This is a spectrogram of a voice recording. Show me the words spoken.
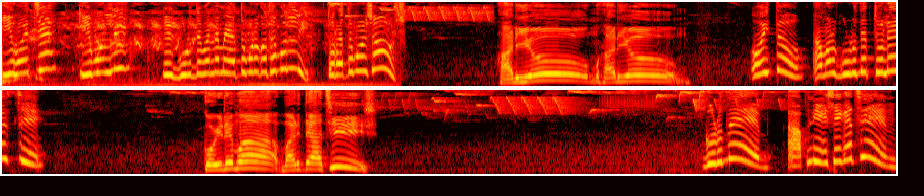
কি হয়েছে? কি বললি? তুই গুরুদেবের নামে এত বড় কথা বললি? তোর এত বড় সাহস? হারিওম হারিওম। ওই তো আমার গুরুদেব চলে এসেছে। কই রে মা? বাড়িতে আছিস? গুরুদেব আপনি এসে গেছেন?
